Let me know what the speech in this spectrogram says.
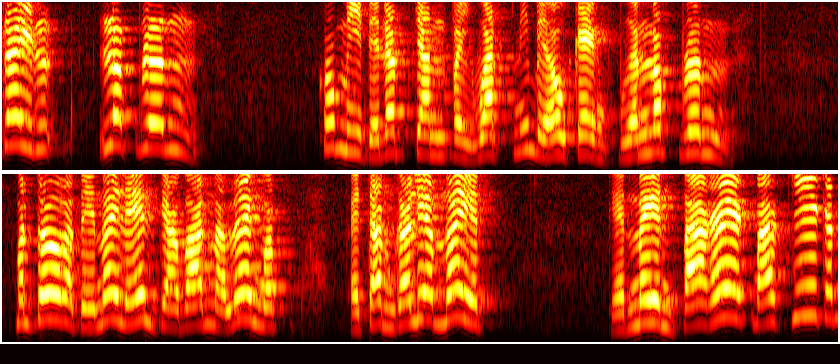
ใส่รับเรินก็มีแต่ดับจันไปวัดนี่ไปเอาแกงเปือนรับเรินมันโตกับแต่ในเล่นชาบ้านมาแรงแบบไปทำกะเลี่ยมในแกเน้นปากแรกปากจี้กัน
